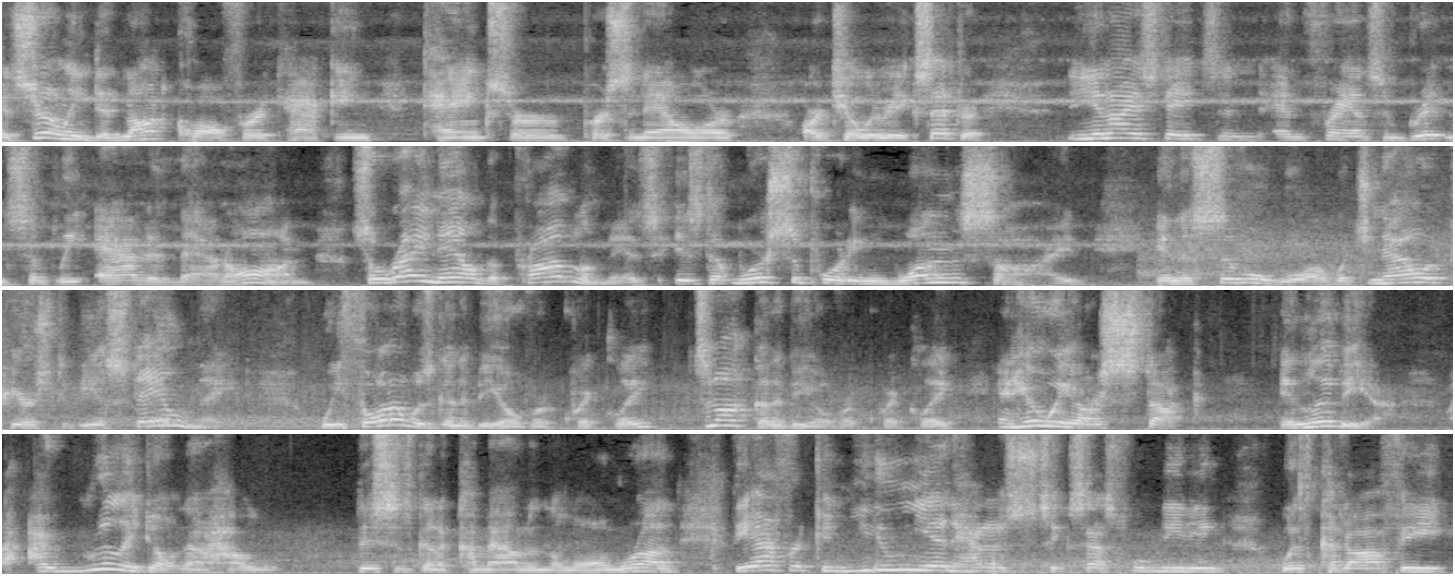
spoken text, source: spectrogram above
It certainly did not call for attacking tanks or personnel or artillery, etc. The United States and, and France and Britain simply added that on. So right now the problem is is that we're supporting one side in the civil war which now appears to be a stalemate. We thought it was going to be over quickly. It's not going to be over quickly. And here we are stuck in Libya. I really don't know how this is going to come out in the long run. The African Union had a successful meeting with Gaddafi.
